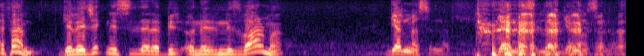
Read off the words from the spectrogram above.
Efendim gelecek nesillere bir öneriniz var mı? Gelmesinler. Gelmesinler, gelmesinler.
